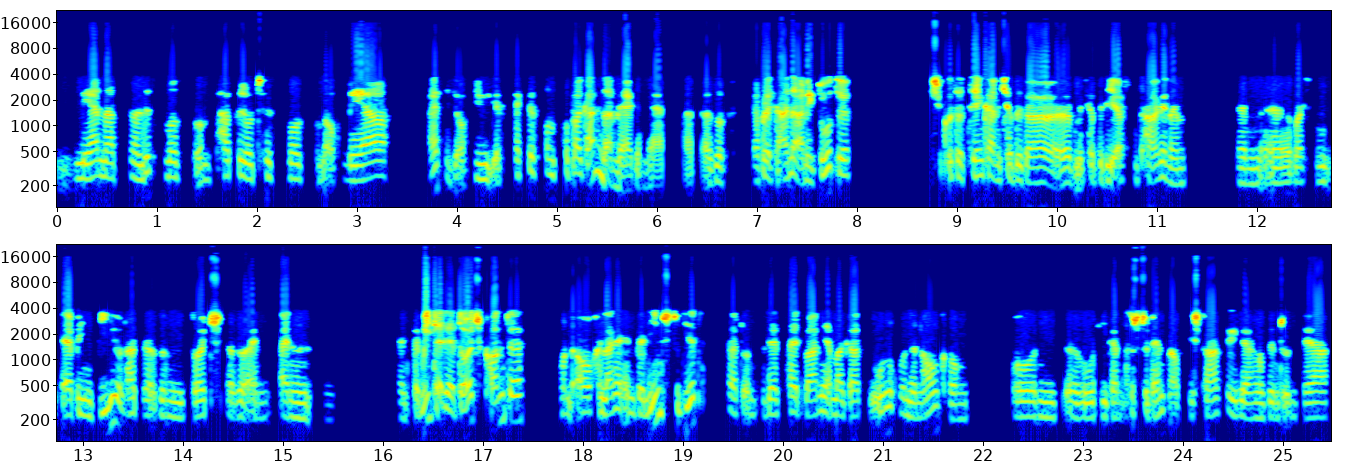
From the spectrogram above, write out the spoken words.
mehr Nationalismus und Patriotismus und auch mehr, weiß nicht, auch die Effekte von Propaganda mehr gemerkt hat. Also ja, vielleicht eine Anekdote, die ich kurz erzählen kann. Ich hatte da, ähm, ich hatte die ersten Tage einen, einen äh, war ich in Airbnb und hatte also ein Deutsch, also ein, ein, ein Vermieter, der Deutsch konnte und auch lange in Berlin studiert hat. Und zu der Zeit waren ja mal gerade die Unruhen in Hongkong und äh, wo die ganzen Studenten auf die Straße gegangen sind und der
